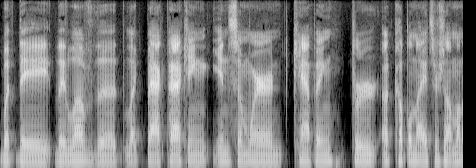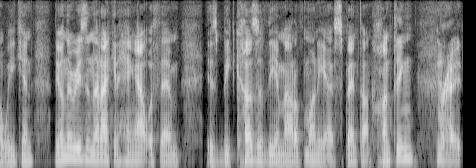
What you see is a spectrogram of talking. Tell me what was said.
but they they love the like backpacking in somewhere and camping for a couple nights or something on a weekend. The only reason that I can hang out with them is because of the amount of money I've spent on hunting Right.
